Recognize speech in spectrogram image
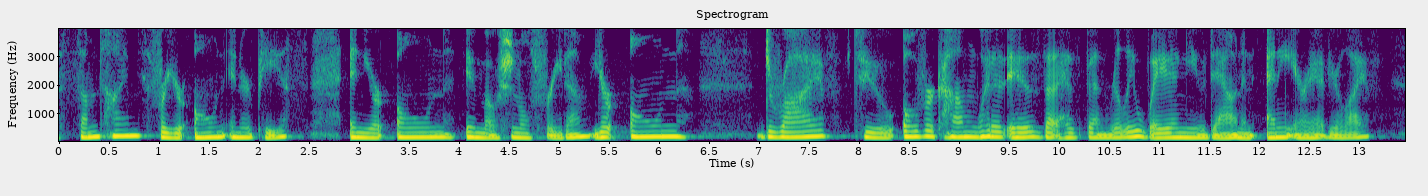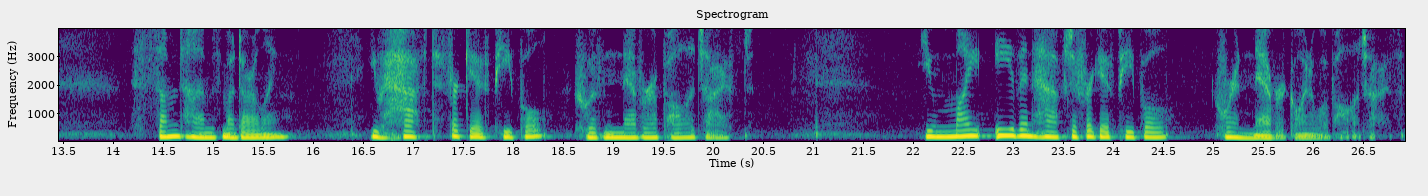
sometimes for your own inner peace and your own emotional freedom, your own drive to overcome what it is that has been really weighing you down in any area of your life, sometimes, my darling, you have to forgive people who have never apologized. You might even have to forgive people who are never going to apologize.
